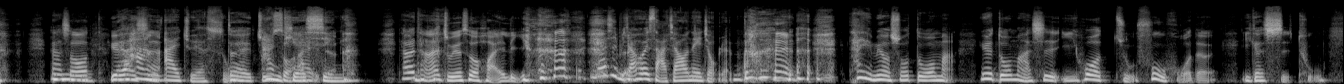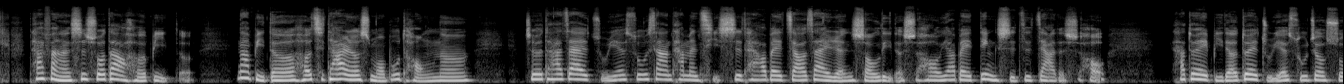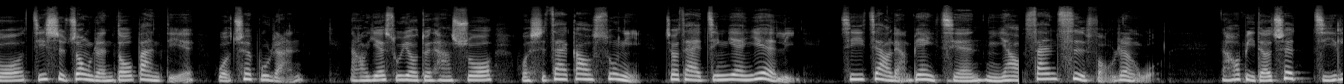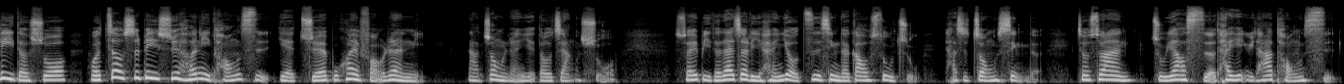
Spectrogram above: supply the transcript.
那时候约翰很爱主耶稣，对，很贴心，他会躺在主耶稣的怀里，应该是比较会撒娇那种人吧。他也没有说多马，因为多马是疑惑主复活的一个使徒，他反而是说到和彼得。那彼得和其他人有什么不同呢？就是他在主耶稣向他们启示，他要被交在人手里的时候，要被钉十字架的时候。他对彼得对主耶稣就说：“即使众人都半跌，我却不然。”然后耶稣又对他说：“我实在告诉你，就在今夜夜里，鸡叫两遍以前，你要三次否认我。”然后彼得却极力的说：“我就是必须和你同死，也绝不会否认你。”那众人也都这样说，所以彼得在这里很有自信的告诉主，他是中性的，就算主要死了，他也与他同死。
